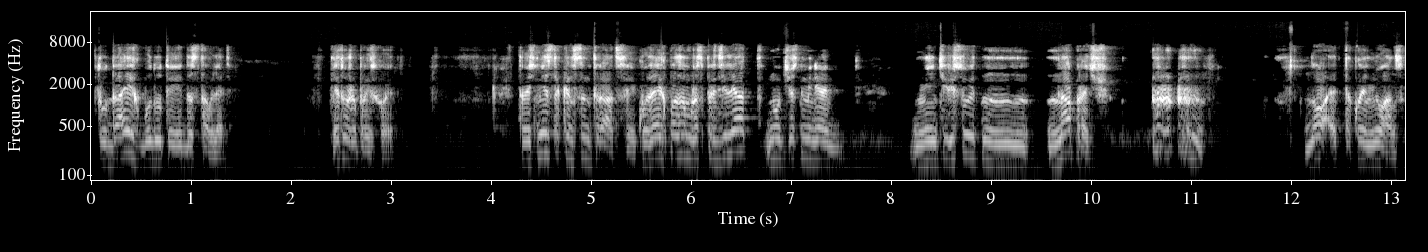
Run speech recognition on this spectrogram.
Туда их будут и доставлять. Это уже происходит. То есть место концентрации. Куда их потом распределят, ну, честно, меня не интересует напрочь. Но это такой нюанс.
